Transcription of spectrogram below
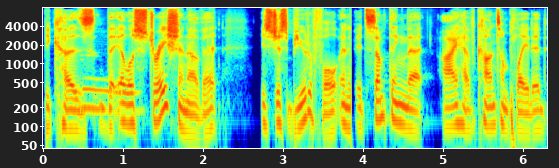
because the mm. illustration of it is just beautiful. And it's something that I have contemplated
